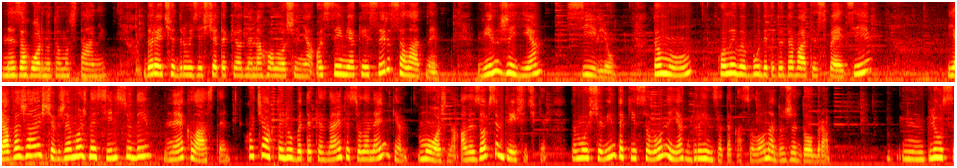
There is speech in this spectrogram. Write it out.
в незагорнутому стані. До речі, друзі, ще таке одне наголошення. Ось цей м'який сир салатний, він вже є сіллю. Тому, коли ви будете додавати спеції, я вважаю, що вже можна сіль сюди не класти. Хоча, хто любить таке, знаєте, солоненьке, можна, але зовсім трішечки, тому що він такий солоний, як бринза, така солона, дуже добра. Плюс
